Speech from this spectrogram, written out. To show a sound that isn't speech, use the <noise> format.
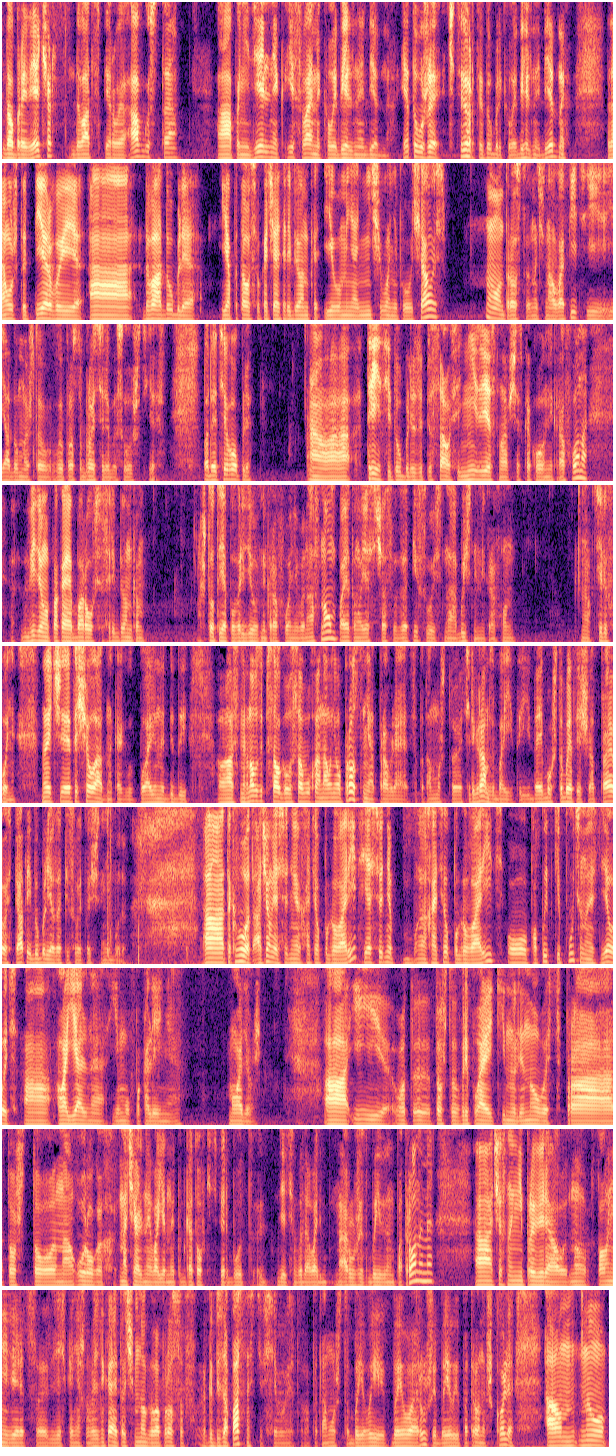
Добрый вечер, 21 августа, а, понедельник, и с вами «Колыбельная бедных». Это уже четвертый дубль «Колыбельной бедных», потому что первые а, два дубля я пытался укачать ребенка, и у меня ничего не получалось. Ну, он просто начинал вопить, и я думаю, что вы просто бросили бы слушать <laughs> под эти вопли. А, третий дубль записался неизвестно вообще с какого микрофона. Видимо, пока я боролся с ребенком, что-то я повредил в микрофоне выносном, поэтому я сейчас вот записываюсь на обычный микрофон а, в телефоне. Но это, еще ладно, как бы половина беды. А Смирнов записал голосовуху, она у него просто не отправляется, потому что Телеграм забоит. И дай бог, чтобы это еще отправилось. Пятый дубль я записывать точно не буду. А, так вот, о чем я сегодня хотел поговорить? Я сегодня хотел поговорить о попытке Путина сделать а, лояльное ему поколение молодежи. А, и вот э, то, что в реплае кинули новость про то, что на уроках начальной военной подготовки теперь будут детям выдавать оружие с боевыми патронами, а, честно, не проверял, но вполне верится. Здесь, конечно, возникает очень много вопросов к безопасности всего этого, потому что боевые, боевое оружие, боевые патроны в школе, а, ну,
